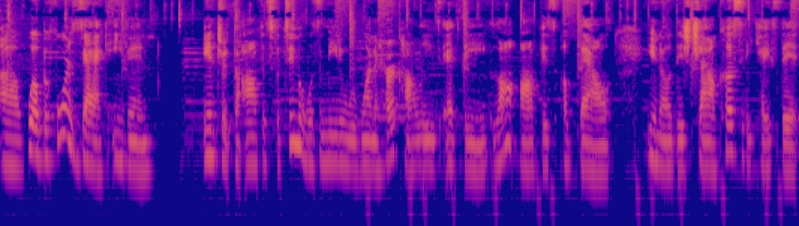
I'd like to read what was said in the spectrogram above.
Uh, well, before Zach even entered the office, Fatima was meeting with one of her colleagues at the law office about you know, this child custody case that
